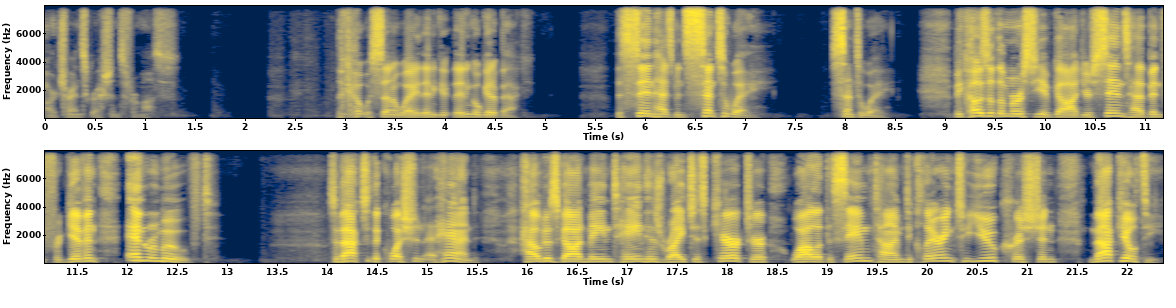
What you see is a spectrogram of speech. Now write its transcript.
our transgressions from us. The goat was sent away. They didn't, get, they didn't go get it back. The sin has been sent away. Sent away. Because of the mercy of God, your sins have been forgiven and removed. So, back to the question at hand How does God maintain his righteous character while at the same time declaring to you, Christian, not guilty?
